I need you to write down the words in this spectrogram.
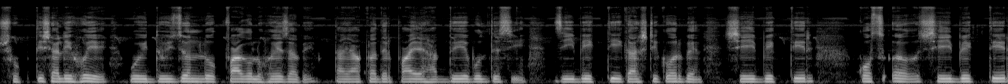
শক্তিশালী হয়ে ওই দুইজন লোক পাগল হয়ে যাবে। তাই আপনাদের পায়ে হাত দিয়ে বলতেছি যেই ব্যক্তি কাজটি করবেন, সেই ব্যক্তির সেই ব্যক্তির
